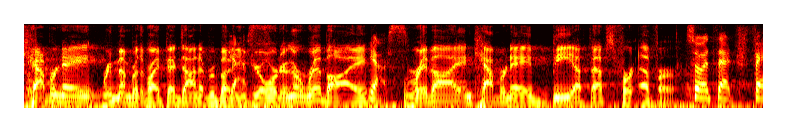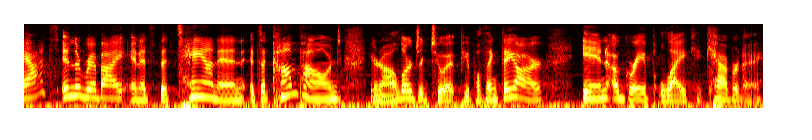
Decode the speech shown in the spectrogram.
Cabernet, remember that, write that down, everybody. Yes. If you're ordering a ribeye, Yes. ribeye and Cabernet, BFFs forever. So it's that fat in the ribeye and it's the tannin. It's a compound. You're not allergic to it. People think they are in a grape like Cabernet.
